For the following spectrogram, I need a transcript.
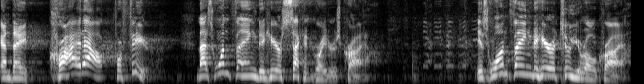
And they cried out for fear. That's one thing to hear second graders cry out. It's one thing to hear a two year old cry out.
